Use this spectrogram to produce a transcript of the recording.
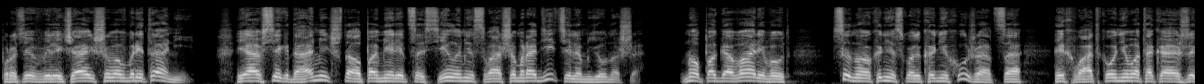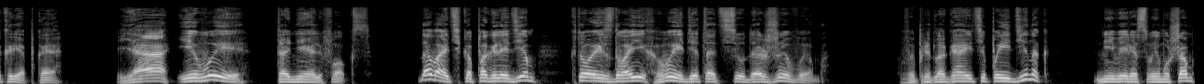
против величайшего в Британии. Я всегда мечтал помериться силами с вашим родителем, юноша. Но поговаривают, сынок нисколько не хуже отца, и хватка у него такая же крепкая. Я и вы, Таниэль Фокс. Давайте-ка поглядим, кто из двоих выйдет отсюда живым. — Вы предлагаете поединок? — не веря своим ушам,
